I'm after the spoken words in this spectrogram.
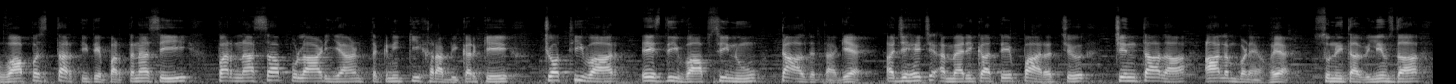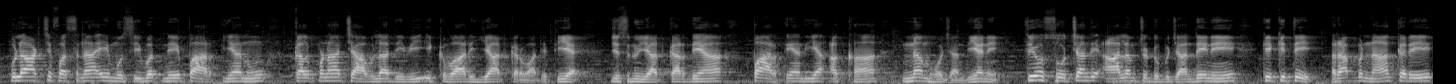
ਵਾਪਸ ਧਰਤੀ ਤੇ ਪਰਤਣਾ ਸੀ, ਪਰ ਨਾਸਾ ਪੁਲਾੜ ਯਾਨ ਤਕਨੀਕੀ ਖਰਾਬੀ ਕਰਕੇ ਚੌਥੀ ਵਾਰ ਇਸ ਦੀ ਵਾਪਸੀ ਨੂੰ ਟਾਲ ਦਿੱਤਾ ਗਿਆ ਹੈ। ਅਜਿਹੇ 'ਚ ਅਮਰੀਕਾ ਤੇ ਭਾਰਤ 'ਚ ਚਿੰਤਾ ਦਾ ਆਲਮ ਬਣਿਆ ਹੋਇਆ ਹੈ ਸੁਨੀਤਾ ਵਿਲੀਅਮਸ ਦਾ ਪੁਲਾੜ 'ਚ ਫਸਣਾ ਇਹ ਮੁਸੀਬਤ ਨੇ ਭਾਰਤੀਆਂ ਨੂੰ ਕਲਪਨਾ ਚਾਵਲਾ ਦੀ ਵੀ ਇੱਕ ਵਾਰ ਯਾਦ ਕਰਵਾ ਦਿੱਤੀ ਹੈ ਜਿਸ ਨੂੰ ਯਾਦ ਕਰਦਿਆਂ ਭਾਰਤੀਆਂ ਦੀਆਂ ਅੱਖਾਂ ਨਮ ਹੋ ਜਾਂਦੀਆਂ ਨੇ ਤੇ ਉਹ ਸੋਚਾਂ ਦੇ ਆਲਮ 'ਚ ਡੁੱਬ ਜਾਂਦੇ ਨੇ ਕਿ ਕਿਤੇ ਰੱਬ ਨਾ ਕਰੇ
